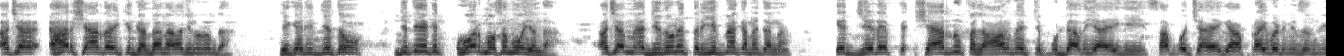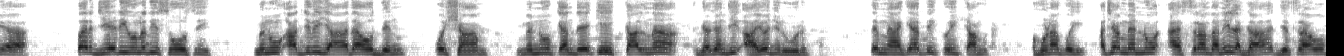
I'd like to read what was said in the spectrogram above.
ਅੱਛਾ, ਹਰ ਸ਼ਹਿਰ ਦਾ ਇੱਕ ਗੰਦਾ ਨਾਲਾ ਜ਼ਰੂਰ ਹੁੰਦਾ। ਠੀਕ ਹੈ ਜੀ, ਜਿੱਥੋਂ ਜਿੱਥੇ ਇੱਕ ਹੋਰ ਮੌਸਮ ਹੋ ਜਾਂਦਾ। ਅੱਛਾ, ਮੈਂ ਜਦੋਂ ਨੇ ਤਾਰੀਫ ਮੈਂ ਕਰਨਾ ਚਾਹਨਾ ਕਿ ਜਿਹੜੇ ਸ਼ਹਿਰ ਨੂੰ ਫੈਲਾਉਣ ਵਿੱਚ ਪੁੱਡਾ ਵੀ ਆਏਗੀ, ਸਭ ਕੁਝ ਆਏਗਾ ਪ੍ਰਾਈਵੇਟ ਵਿਜ਼ਨ ਵੀ ਆ। ਪਰ ਜਿਹੜੀ ਉਹਨਾਂ ਦੀ ਸੋਚ ਸੀ, ਮੈਨੂੰ ਅੱਜ ਵੀ ਯਾਦ ਆ ਉਹ ਦਿਨ, ਉਹ ਸ਼ਾਮ। ਮੈਨੂੰ ਕਹਿੰਦੇ ਕਿ ਕੱਲ ਨਾ ਗਗਨ ਜੀ ਆਇਓ ਜਰੂਰ। ਤੇ ਮੈਂ ਕਿਹਾ ਵੀ ਕੋਈ ਕੰਮ ਹੋਣਾ ਕੋਈ। ਅੱਛਾ, ਮੈਨੂੰ ਇਸ ਤਰ੍ਹਾਂ ਦਾ ਨਹੀਂ ਲੱਗਾ, ਜਿਸ ਤਰ੍ਹਾਂ ਉਹ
